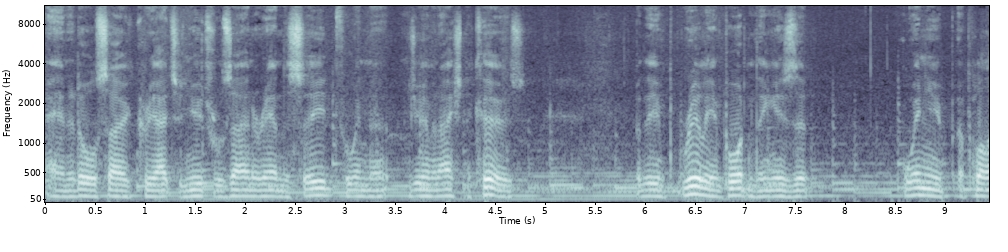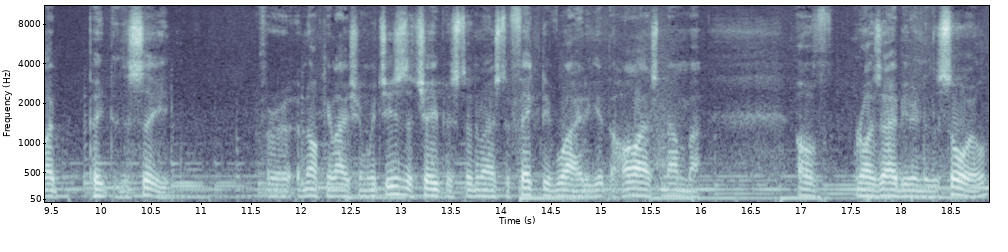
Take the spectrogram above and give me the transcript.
and it also creates a neutral zone around the seed for when the germination occurs. But the really important thing is that when you apply peat to the seed for inoculation, which is the cheapest and the most effective way to get the highest number of rhizobia into the soil,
